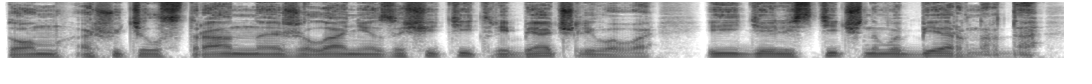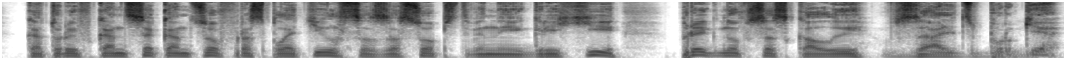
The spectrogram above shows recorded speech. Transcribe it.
Том ощутил странное желание защитить ребячливого и идеалистичного Бернарда, который в конце концов расплатился за собственные грехи, прыгнув со скалы в Зальцбурге.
